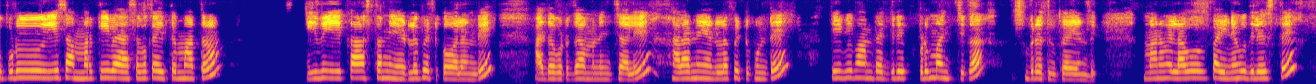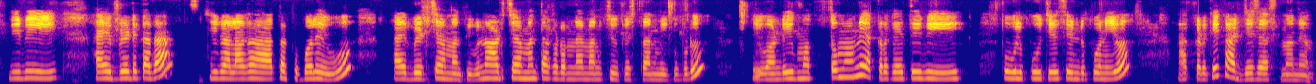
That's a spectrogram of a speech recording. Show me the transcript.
ఇప్పుడు ఈ సమ్మర్కి వేసవికి అయితే మాత్రం ఇవి కాస్త నీడలో పెట్టుకోవాలండి. అదొకటి గమనించాలి. అలా నీడలో పెట్టుకుంటే ఇవి మన దగ్గర ఎప్పుడు మంచిగా బ్రతుకుతాయండి. మనం ఇలా పైన వదిలేస్తే ఇవి హైబ్రిడ్ కదా. ఇవి అలాగా తట్టుకోలేవు. హైబ్రిడ్ చామంతి ఇవి నాటు చామంతి అక్కడ ఉన్నాయి మనకి చూపిస్తాను మీకు ఇప్పుడు. ఇవ్వండి మొత్తం ఎక్కడికైతే ఇవి పువ్వులు పూచేసి ఎండిపోయినాయో అక్కడికి కట్ చేసేస్తున్నాను నేను.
